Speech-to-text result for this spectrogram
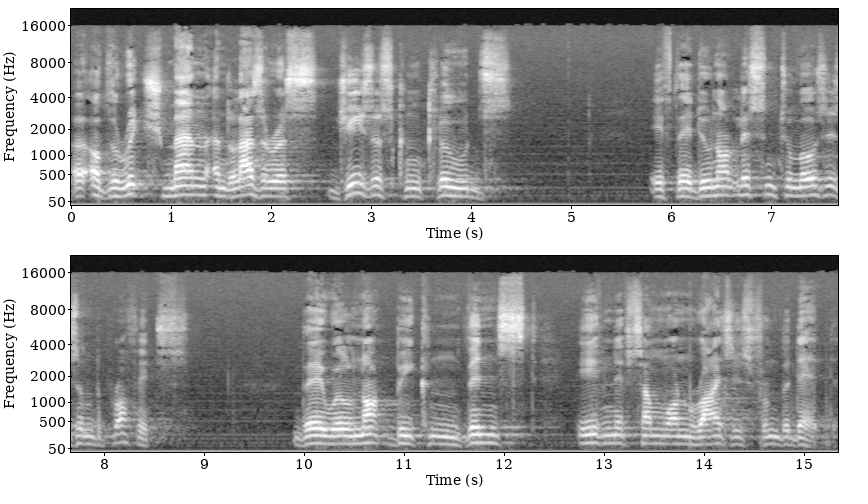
uh, of the rich man and Lazarus, Jesus concludes if they do not listen to Moses and the prophets, they will not be convinced even if someone rises from the dead.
